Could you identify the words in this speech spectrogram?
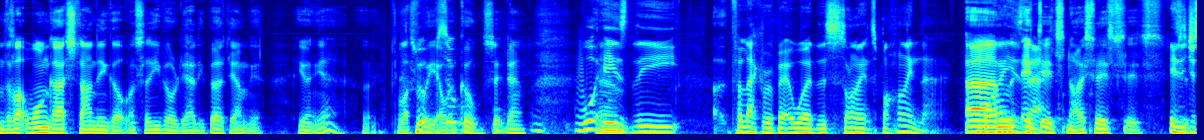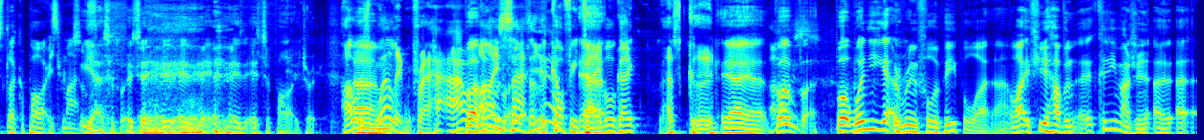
And there's like one guy standing up and said, "You've already had your birthday, haven't you?" He went, "Yeah, last But- week." I so- went, "Cool, sit down." What Um, is the, uh, for lack of a better word, the science behind that? Um, is it, that? it's nice. It's it's Is it just like a party It's trick? mine. sort of yeah, it's a, it's a, it, it, it, it's a party trick. I was Um, well impressed. How but- I sat at the Yeah. coffee Yeah. table going, "That's good." Yeah, yeah. But, was- but but when you get a room full of people like that, like if you haven't, uh, could you imagine a,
